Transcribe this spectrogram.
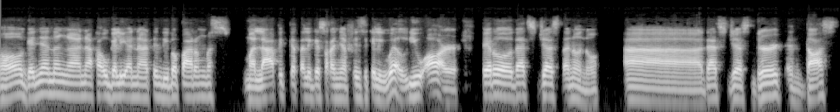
Oh ganyan ang uh, nakaugalian natin. 'di ba parang mas malapit ka talaga sa kanya physically. Well you are. Pero that's just ano no uh, that's just dirt and dust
